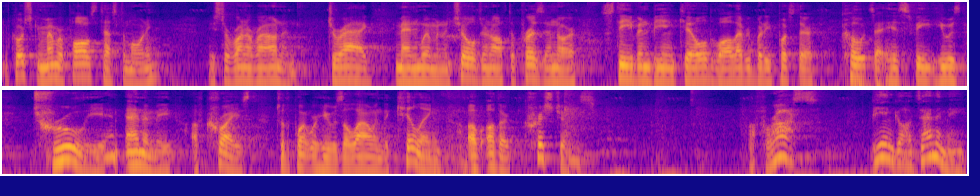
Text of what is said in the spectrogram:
Of course, you can remember Paul's testimony. He used to run around and drag men, women, and children off to prison, or Stephen being killed while everybody puts their coats at his feet. He was truly an enemy of Christ to the point where he was allowing the killing of other Christians. But for us, being God's enemy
